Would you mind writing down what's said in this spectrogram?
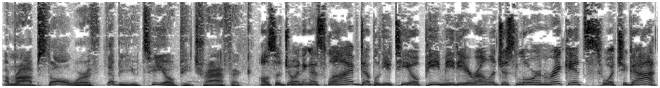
I'm Rob Stallworth, WTOP Traffic. Also joining us live, WTOP meteorologist Lauren Ricketts. What you got?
